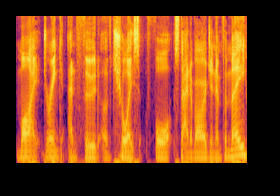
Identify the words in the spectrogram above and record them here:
my drink and food of choice for State of Origin. And for me,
